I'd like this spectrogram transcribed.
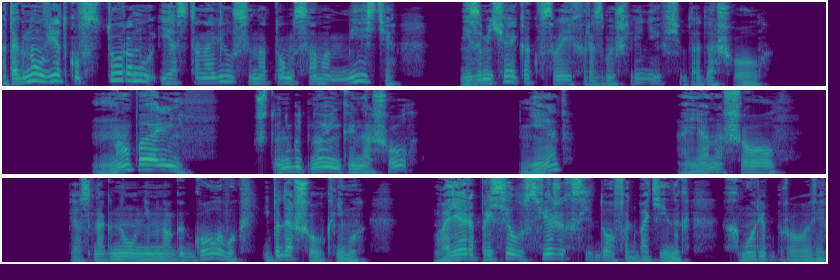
отогнул ветку в сторону и остановился на том самом месте, не замечая, как в своих размышлениях сюда дошел. «Ну, парень, что-нибудь новенькое нашел?» «Нет?» «А я нашел». Пес нагнул немного голову и подошел к нему. Валера присел у свежих следов от ботинок, хмуря брови.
